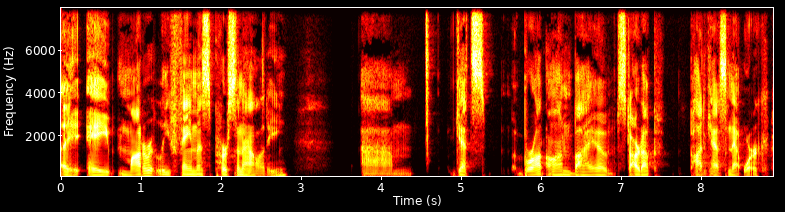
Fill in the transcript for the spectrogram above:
a, a moderately famous personality um, gets brought on by a startup podcast network.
